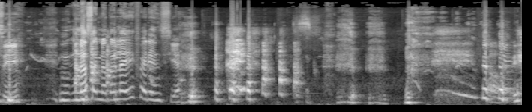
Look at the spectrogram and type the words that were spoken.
Sí. No se notó la diferencia. Ay.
